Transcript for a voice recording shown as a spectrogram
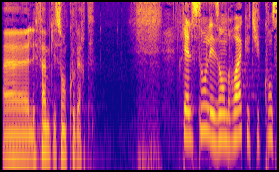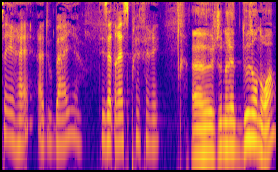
Les femmes qui sont couvertes. Quels sont les endroits que tu conseillerais à Dubaï? Tes adresses préférées? Euh, je donnerais deux endroits.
